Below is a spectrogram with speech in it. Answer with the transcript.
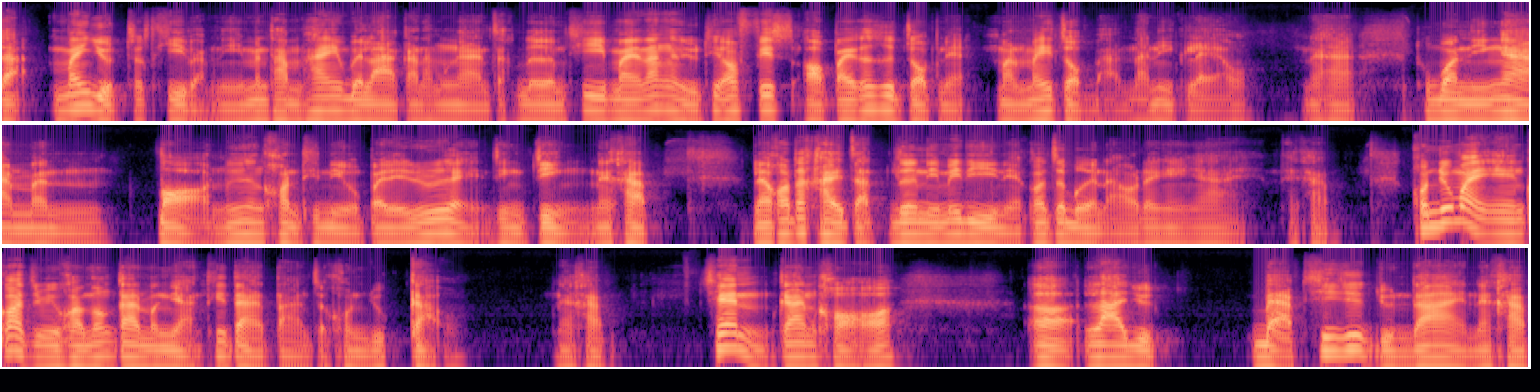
จะไม่หยุดสักทีแบบนี้ มันทำให้เวลาการทำงานจากเดิมที่มานั่งกันอยู่ที่ออฟฟิศออกไปก็คือจบเนี่ยมันไม่จบแบบนั้นอีกแล้วนะฮะทุกวันนี้งานมันต่อเนื่องคอนติเนียไปเรื่อยๆจริง ๆ นะครับ แล้วก็ถ้าใครจัดเรื่องนี้ไม่ดีเนี่ยก็จะเบิร์นเอาได้ง่าย ๆ นะครับ คนยุคใหม่เองก็อาจจะมีความต้องการบางอย่างที่แตกต่างจากคนยุคเก่านะครับ เช่นการขอออลาหยุดแบบที่ยืดหยุ่นได้นะครับ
